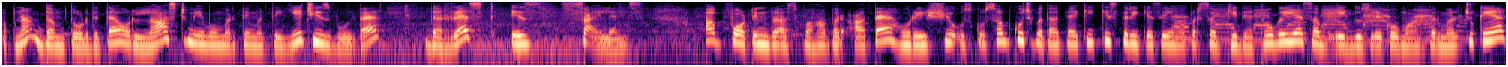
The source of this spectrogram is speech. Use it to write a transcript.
अपना दम तोड़ देता है और लास्ट में वो मरते मरते ये चीज़ बोलता है द रेस्ट इज़ साइलेंस अब फोर्टिन ब्रास वहाँ पर आता है होरेशियो उसको सब कुछ बताता है कि किस तरीके से यहाँ पर सबकी डेथ हो गई है, सब एक दूसरे को मारकर मर चुके हैं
